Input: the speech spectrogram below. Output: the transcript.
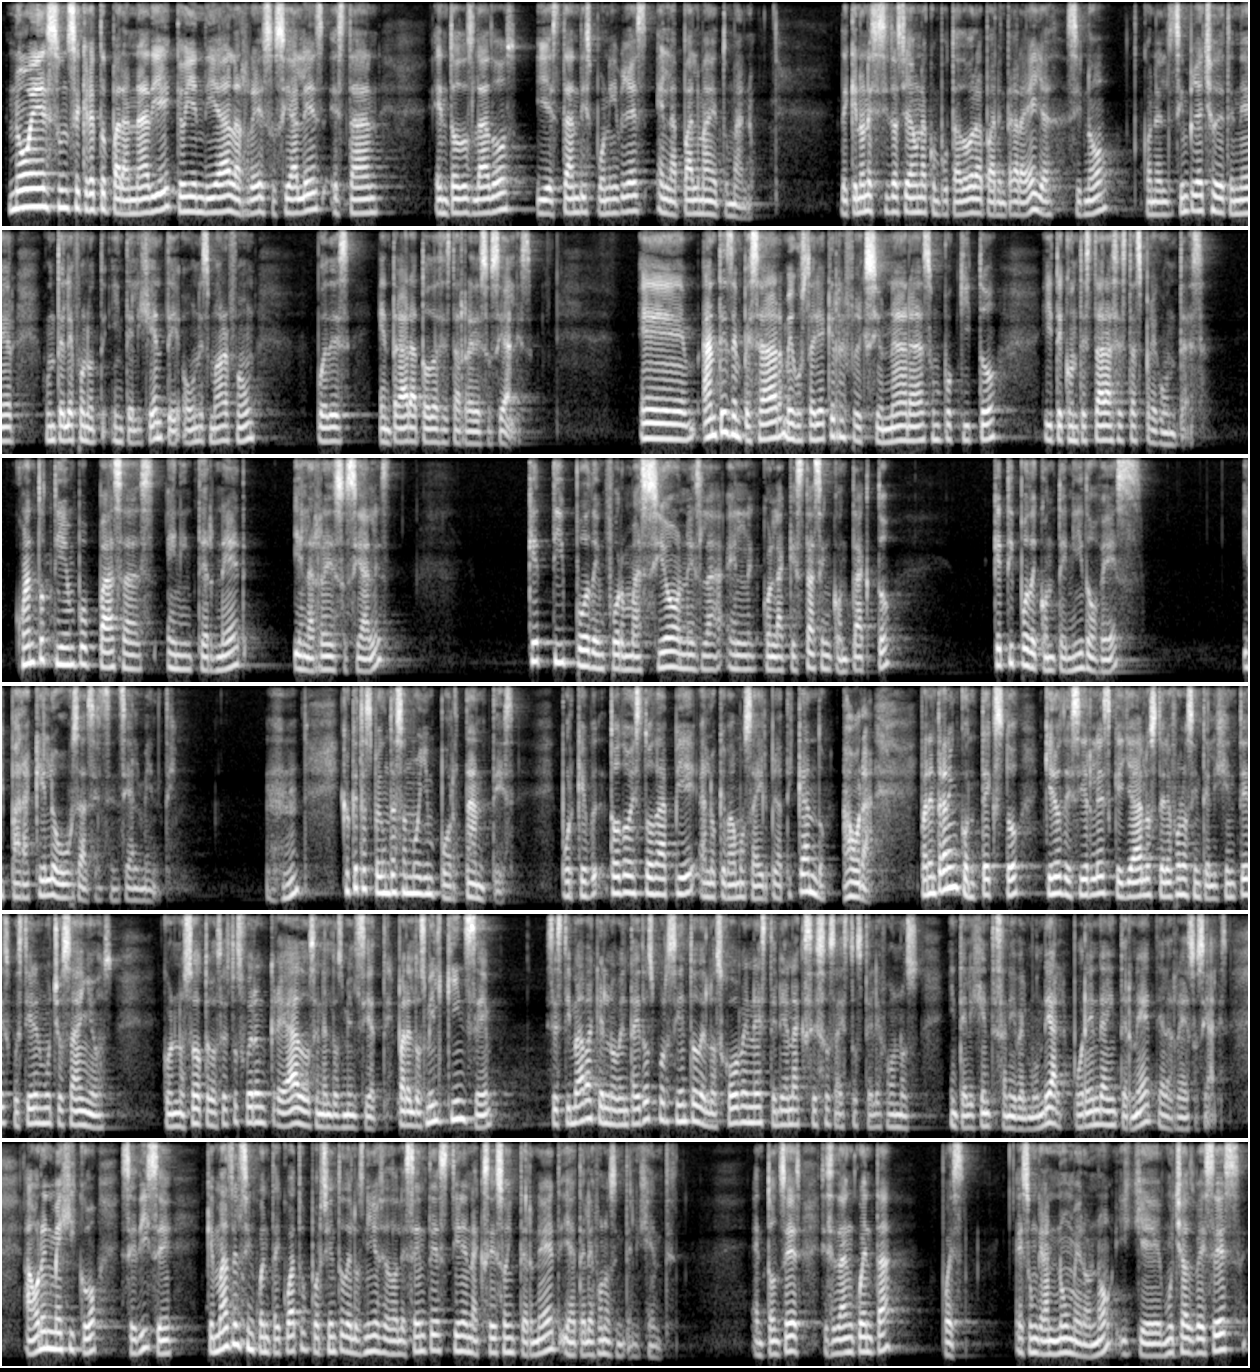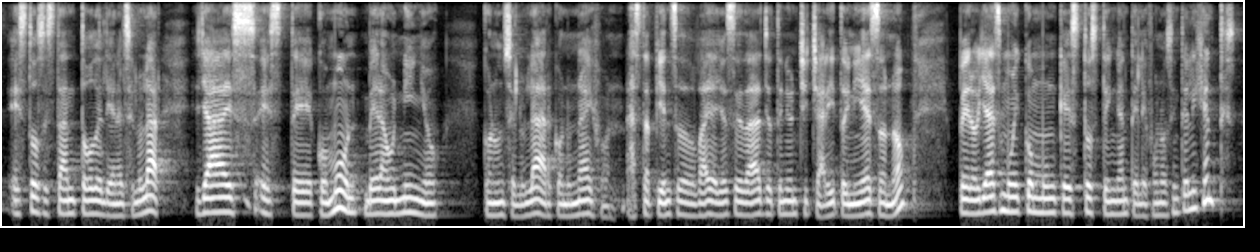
No es un secreto para nadie que hoy en día las redes sociales están en todos lados y están disponibles en la palma de tu mano. De que no necesitas ya una computadora para entrar a ellas, sino con el simple hecho de tener un teléfono inteligente o un smartphone, puedes entrar a todas estas redes sociales. Eh, antes de empezar, me gustaría que reflexionaras un poquito y te contestaras estas preguntas. ¿Cuánto tiempo pasas en Internet y en las redes sociales? ¿Qué tipo de información es la con la que estás en contacto? ¿Qué tipo de contenido ves? ¿Y para qué lo usas esencialmente? Creo que estas preguntas son muy importantes porque todo esto da pie a lo que vamos a ir platicando. Ahora, para entrar en contexto, quiero decirles que ya los teléfonos inteligentes pues tienen muchos años con nosotros. Estos fueron creados en el 2007. Para el 2015 se estimaba que el 92% de los jóvenes tenían acceso a estos teléfonos inteligentes a nivel mundial, por ende a Internet y a las redes sociales. Ahora en México se dice que más del 54% de los niños y adolescentes tienen acceso a Internet y a teléfonos inteligentes. Entonces, si se dan cuenta, pues es un gran número, ¿no? Y que muchas veces estos están todo el día en el celular. Ya es este, común ver a un niño con un celular, con un iPhone. Hasta pienso, vaya, yo a esa edad yo tenía un chicharito y ni eso, ¿no? Pero ya es muy común que estos tengan teléfonos inteligentes,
